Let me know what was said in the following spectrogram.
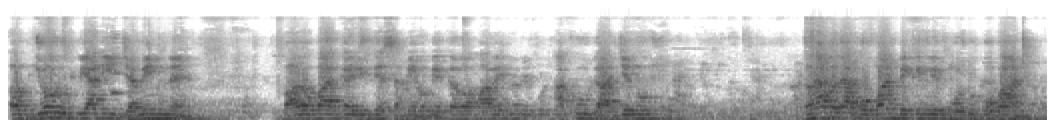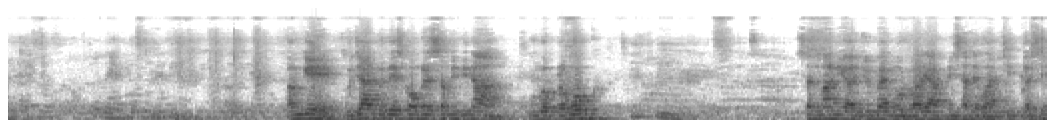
અબજો રૂપિયાની જમીનને બારોબાર કઈ રીતે સગે વગે કરવામાં આવે, આખું રાજ્યનું ઘણા બધા કૌભાંડ પૈકીનું એક મોટું કૌભાંડ અંગે ગુજરાત પ્રદેશ કોંગ્રેસ સમિતિના પૂર્વ પ્રમુખ સન્માનીય અર્જુનભાઈ મોઢવાડિયા આપની સાથે વાતચીત કરશે.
